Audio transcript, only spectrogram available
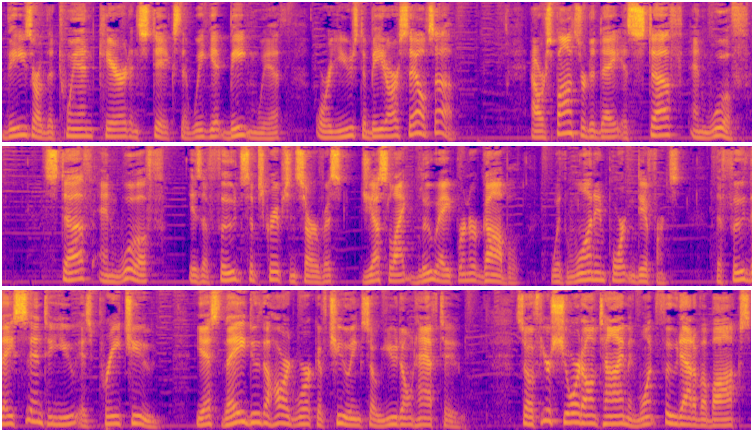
These are the twin carrot and sticks that we get beaten with or use to beat ourselves up. Our sponsor today is Stuff and Woof. Stuff and Woof is a food subscription service just like Blue Apron or Gobble, with one important difference. The food they send to you is pre chewed. Yes, they do the hard work of chewing so you don't have to. So if you're short on time and want food out of a box,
